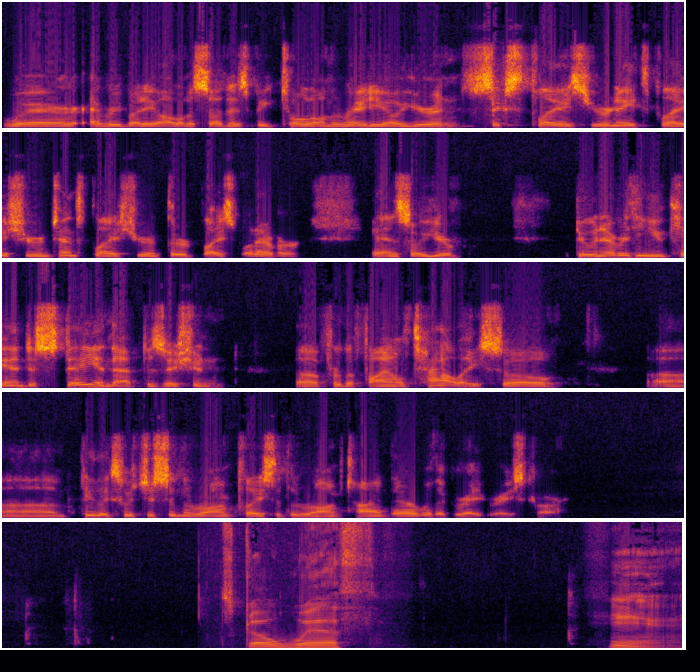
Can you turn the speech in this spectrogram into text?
where everybody all of a sudden is being told on the radio, you're in sixth place, you're in eighth place, you're in tenth place, you're in third place, whatever. And so you're doing everything you can to stay in that position uh, for the final tally. So uh, Felix was just in the wrong place at the wrong time there with a great race car. Let's go with, hmm,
